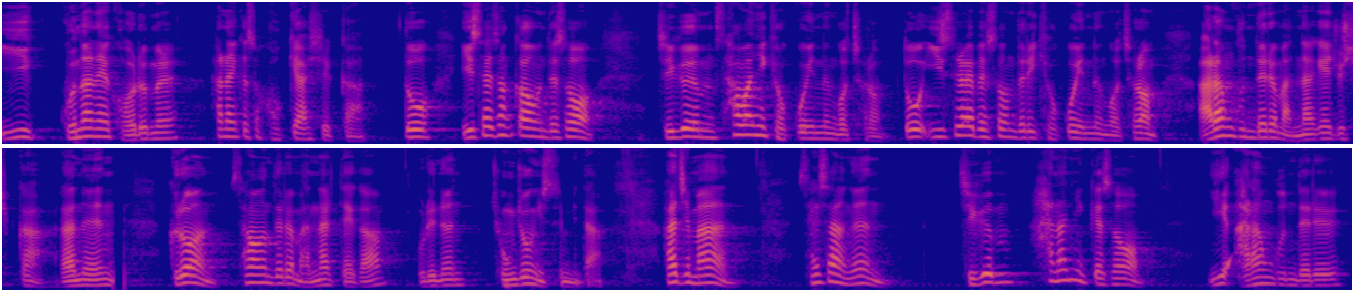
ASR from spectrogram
이 고난의 걸음을 하나님께서 걷게 하실까? 또 이 세상 가운데서 지금 사환이 겪고 있는 것처럼 또 이스라엘 백성들이 겪고 있는 것처럼 아람 군대를 만나게 해주실까라는 그런 상황들을 만날 때가 우리는 종종 있습니다. 하지만 세상은 지금 하나님께서 이 아람 군대를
